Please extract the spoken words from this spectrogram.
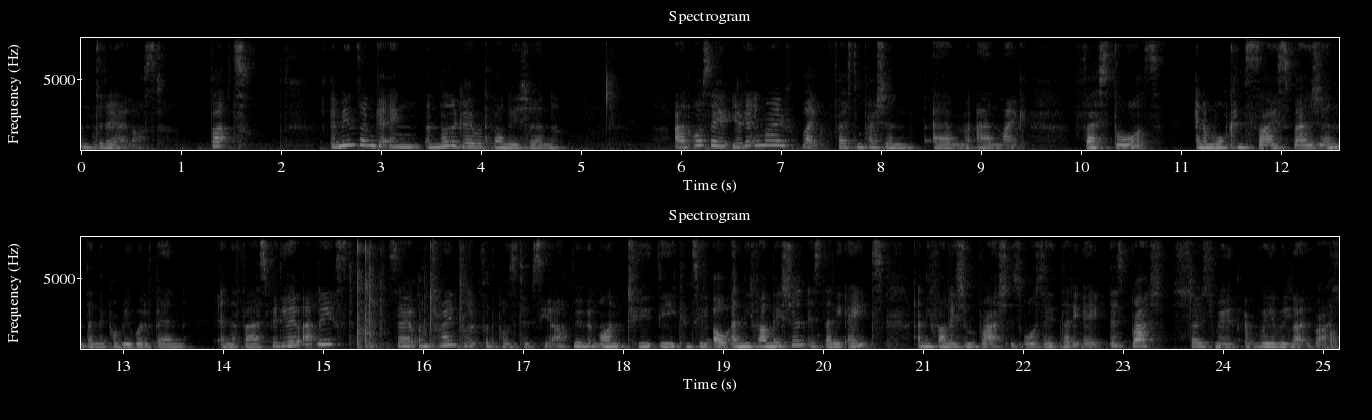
and today I lost but it means I'm getting another go with the foundation. And also you're getting my like first impression um, and like first thoughts in a more concise version than they probably would have been in the first video at least. So i'm trying to look for the positives here. Moving on to the concealer. Oh and the foundation is 38 and the foundation brush is also 38 this brush so smooth. I really really like the brush.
